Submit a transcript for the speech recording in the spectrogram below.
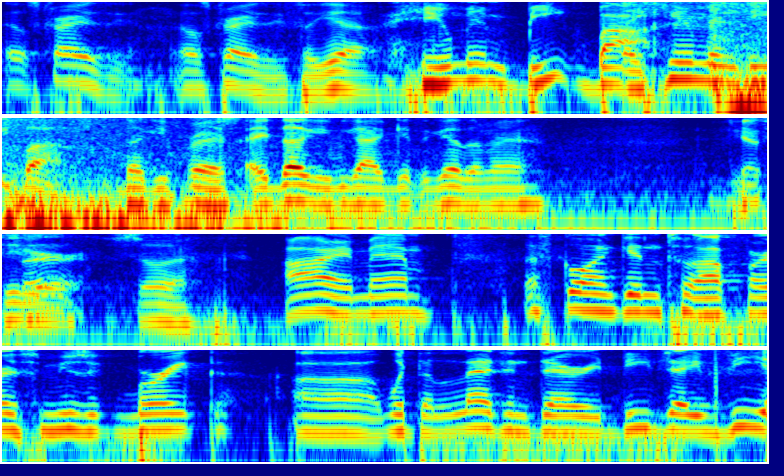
It was crazy. It was crazy. So yeah, Human beatbox. a human beatbox, Dougie Fresh. Hey Dougie, we gotta get together, man. You Yes, sir. this? Sure. All right, man. Let's go and get into our first music break uh, with the legendary DJ Vi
